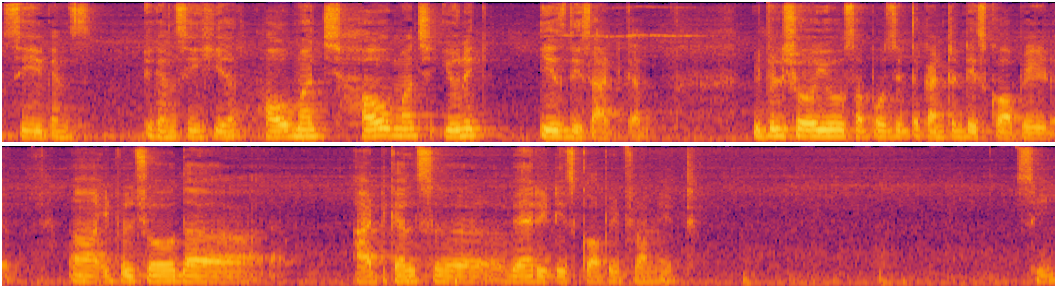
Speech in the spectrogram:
See you can you can see here how much how much unique is this article it will show you suppose if the content is copied uh, it will show the articles uh, where it is copied from it. See?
